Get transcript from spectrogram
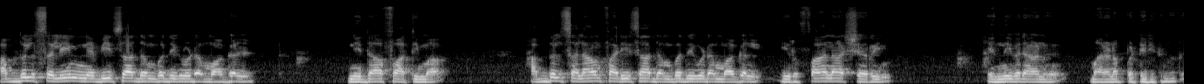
അബ്ദുൽ സലീം നബീസ ദമ്പതികളുടെ മകൾ നിദ ഫാത്തിമ. അബ്ദുൽ സലാം ഫരീസ ദമ്പതിയുടെ മകൾ ഇർഫാന ഷെറിൻ എന്നിവരാണ് മരണപ്പെട്ടിരിക്കുന്നത്.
